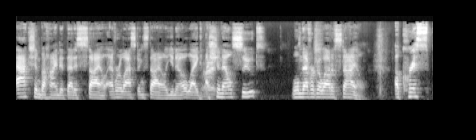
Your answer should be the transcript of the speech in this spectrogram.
action behind it that is style, everlasting style. You know, like right. a Chanel suit will never go out of style. A crisp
